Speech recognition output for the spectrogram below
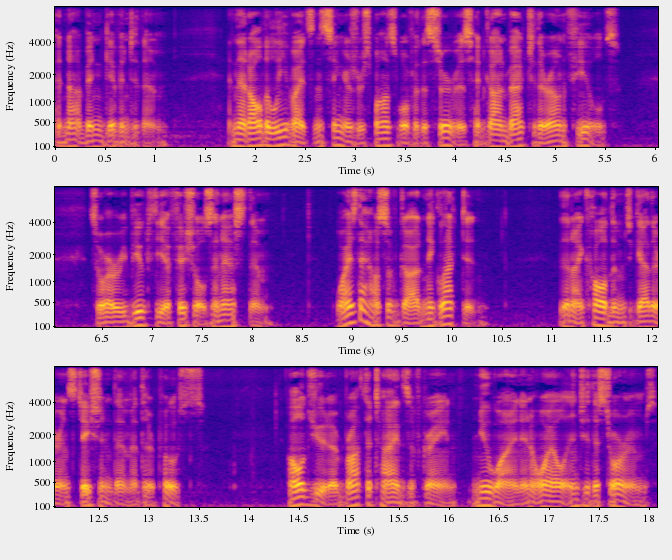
had not been given to them, and that all the Levites and singers responsible for the service had gone back to their own fields. So I rebuked the officials and asked them, Why is the house of God neglected? Then I called them together and stationed them at their posts. All Judah brought the tithes of grain, new wine, and oil into the storerooms.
